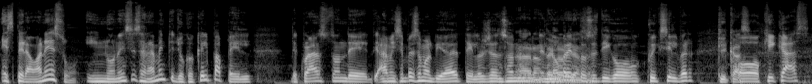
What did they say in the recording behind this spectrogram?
esperaban eso y no necesariamente. Yo creo que el papel de Cranston, de, a mí siempre se me olvida de Taylor Johnson Aaron el Taylor nombre, Johnson. entonces digo Quicksilver Kick-Ass. o Kikas.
